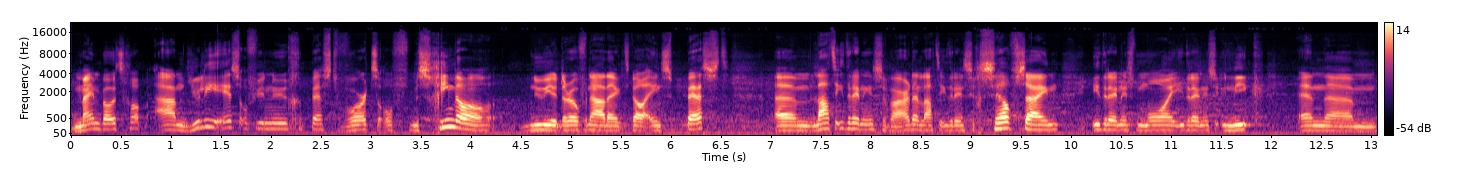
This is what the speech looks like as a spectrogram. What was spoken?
Mijn boodschap aan jullie is of je nu gepest wordt of misschien wel, nu je erover nadenkt, wel eens pest. Um, laat iedereen in zijn waarde, laat iedereen zichzelf zijn. Iedereen is mooi, iedereen is uniek. En um,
